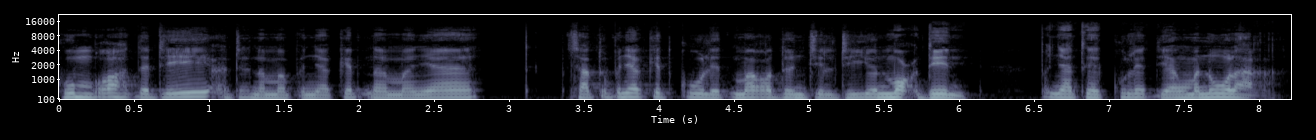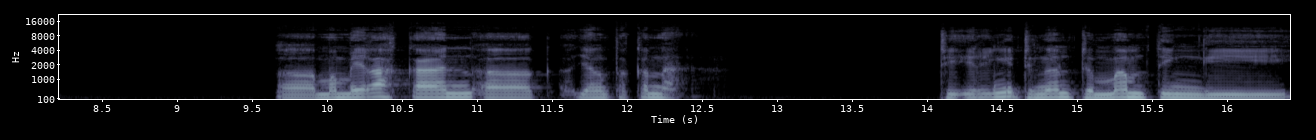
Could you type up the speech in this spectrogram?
Humrah tadi ada nama penyakit namanya satu penyakit kulit maradun jildiyun mu'din penyakit kulit yang menular, e, memerahkan e, yang terkena, diiringi dengan demam tinggi.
